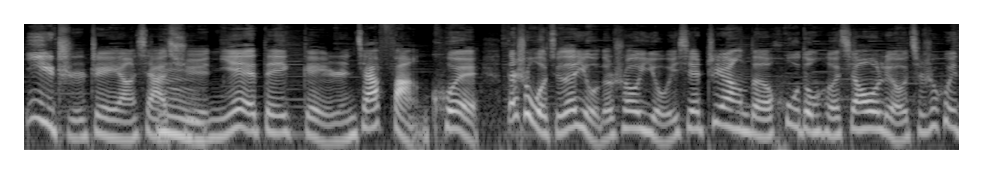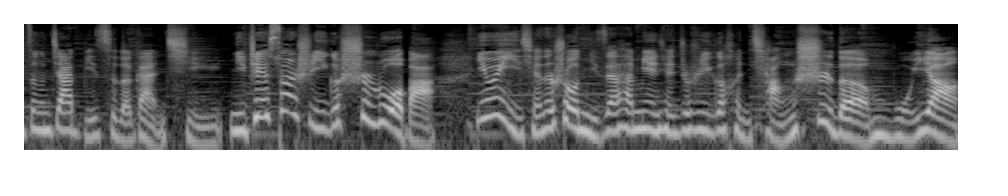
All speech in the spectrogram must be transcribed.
一直这样下去，嗯你也得给人家反馈。但是我觉得有的时候有一些这样的互动和交流，其实会增加彼此的感情。你这算是一个示弱吧？因为以前的时候你在他面前就是一个很强势的模样，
